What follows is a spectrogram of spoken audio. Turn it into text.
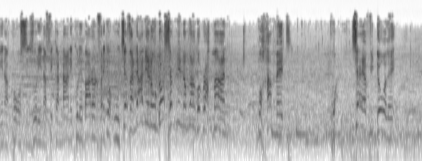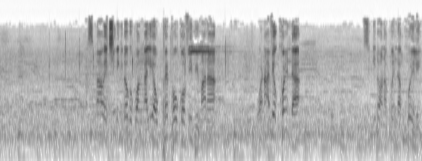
mina cross nzuri, inafika ndani kule, bado anafanikiwa kucheza ndani, anaondosha mlinda mlango Brahman Mohamed kwa ncha ya vidole. Lazima awe chini kidogo kuangalia upepo huko vipi, maana wanavyokwenda Singida wanakwenda kweli.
